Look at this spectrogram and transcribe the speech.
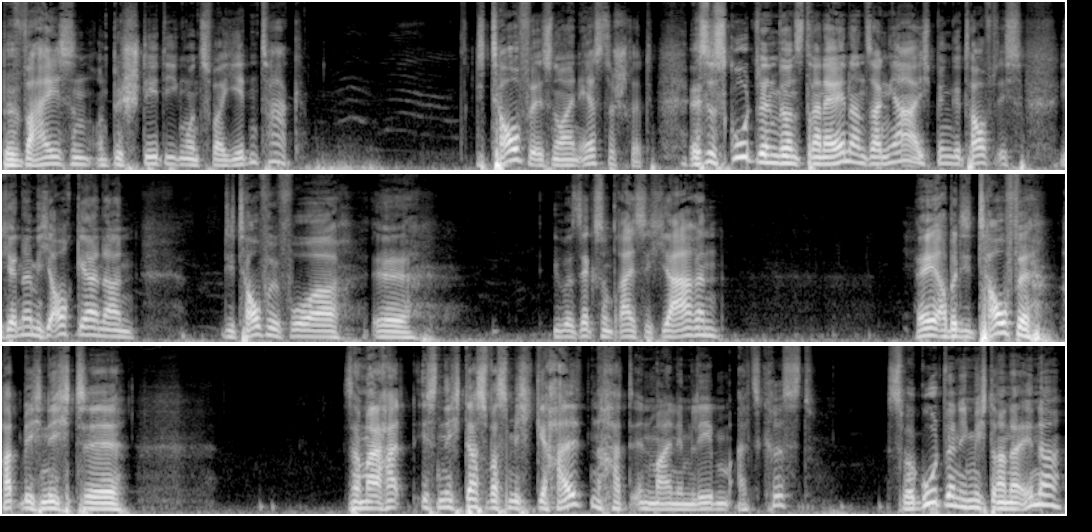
beweisen und bestätigen und zwar jeden Tag. Die Taufe ist nur ein erster Schritt. Es ist gut, wenn wir uns daran erinnern und sagen, ja, ich bin getauft. Ich, ich erinnere mich auch gerne an die Taufe vor äh, über 36 Jahren. Hey, aber die Taufe hat mich nicht, äh, sag mal, hat, ist nicht das, was mich gehalten hat in meinem Leben als Christ. Es war gut, wenn ich mich daran erinnere.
